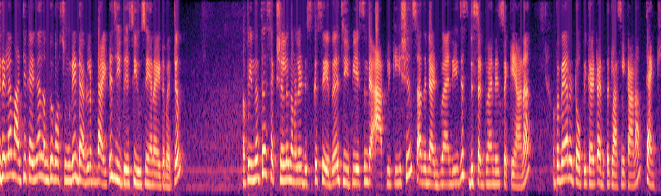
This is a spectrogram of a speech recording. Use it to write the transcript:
ഇതെല്ലാം മാറ്റി കഴിഞ്ഞാൽ നമുക്ക് കുറച്ചും കൂടി ഡെവലപ്ഡ് ആയിട്ട് ജി പി എസ് യൂസ് ചെയ്യാനായിട്ട് പറ്റും. അപ്പോൾ ഇന്നത്തെ സെക്ഷനിൽ നമ്മൾ ഡിസ്കസ് ചെയ്ത് ജി പി എസിന്റെ ആപ്ലിക്കേഷൻസ് അതിന്റെ അഡ്വാന്റേജസ് ഡിസഡ്വാന്റേജസ് ഒക്കെയാണ്. അപ്പോൾ വേറെ ടോപ്പിക്കായിട്ട് അടുത്ത ക്ലാസ്സിൽ കാണാം. താങ്ക്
